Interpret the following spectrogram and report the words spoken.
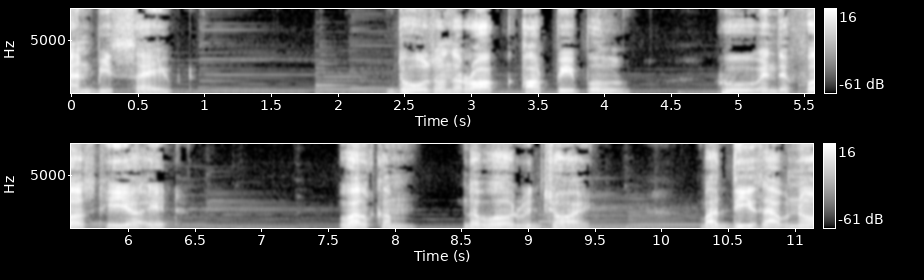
and be saved. Those on the rock are people who, when they first hear it, welcome the word with joy, but these have no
